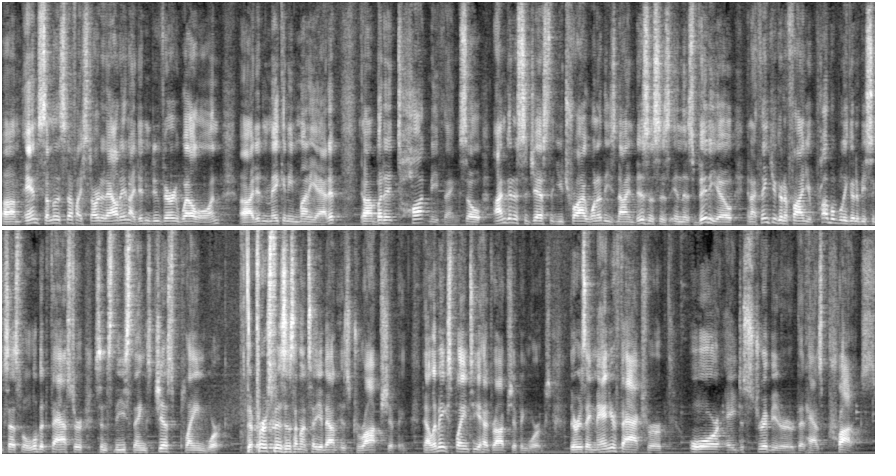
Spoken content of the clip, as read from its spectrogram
Um, and some of the stuff I started out in I didn't do very well on. Uh, I didn't make any money at it. Uh, but it taught me things. So I'm going to suggest that you try one of these nine businesses in this video and I think you're going to find you're probably going to be successful a little bit faster since these things just plain work the first business I'm going to tell you about is drop shipping. Now let me explain to you how drop shipping works. There is a manufacturer or a distributor that has products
